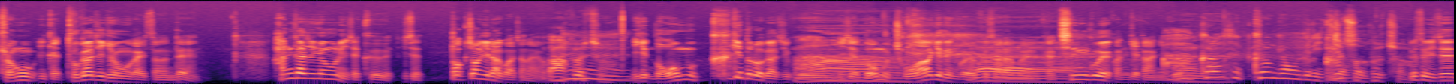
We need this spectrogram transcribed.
경우 그러니까 두 가지 경우가 있었는데 한 가지 경우는 이제 그 이제 떡정이라고 하잖아요. 아, 그렇죠. 음. 이게 너무 크게 들어가지고 아. 이제 너무 좋아하게 된 거예요 그 네. 사람을 그냥 친구의 관계가 아니고 아 네, 그런 네. 세- 그런 경우들이 있죠. 그렇죠, 그렇죠. 그래서 이제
